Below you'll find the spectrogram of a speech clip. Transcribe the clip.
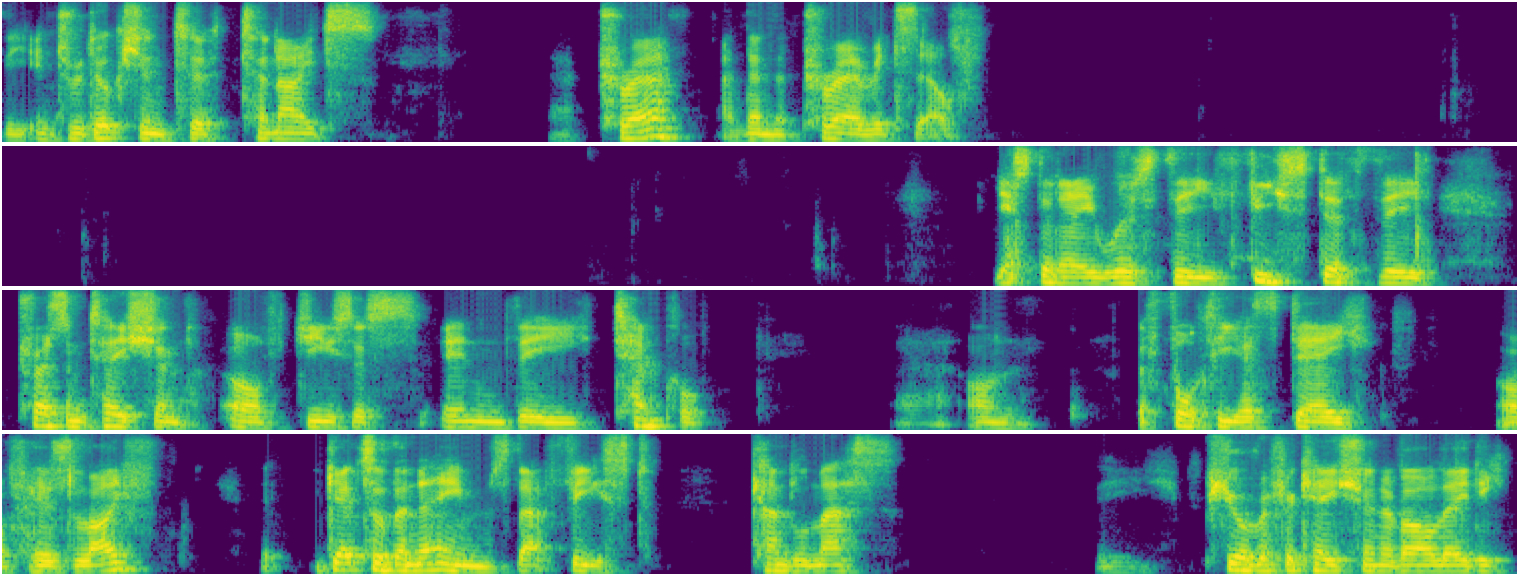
the introduction to tonight's uh, prayer and then the prayer itself. Yesterday was the feast of the presentation of Jesus in the temple uh, on the 40th day of his life. It gets other names, that feast, Candlemas, the purification of Our Lady.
